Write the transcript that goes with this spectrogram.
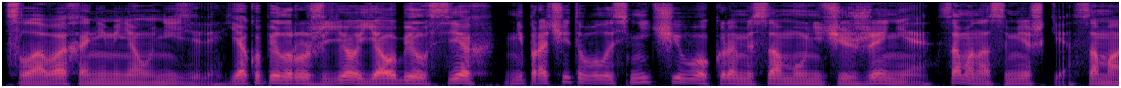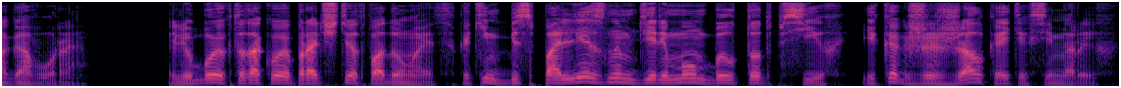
В словах они меня унизили. Я купил ружье, я убил всех, не прочитывалось ничего, кроме самоуничижения, самонасмешки, самооговора. Любой, кто такое прочтет, подумает, каким бесполезным дерьмом был тот псих, и как же жалко этих семерых.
